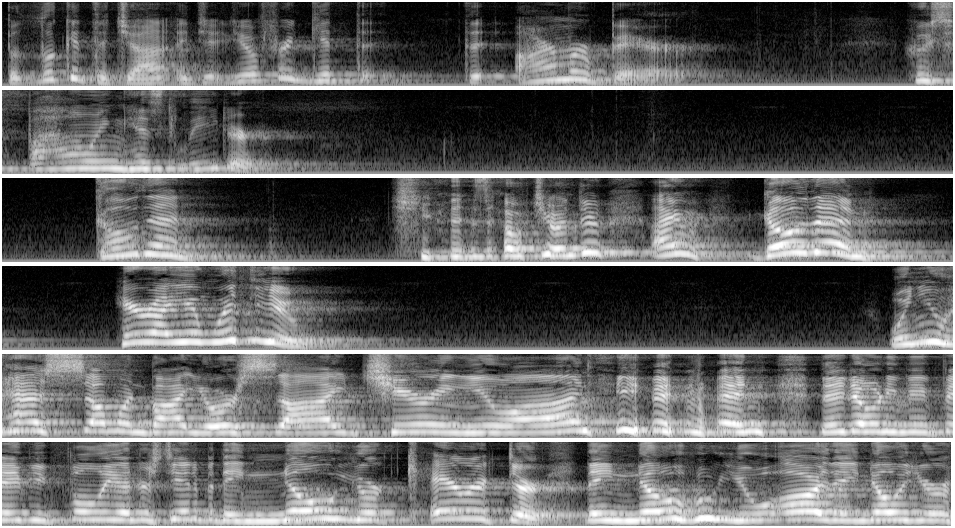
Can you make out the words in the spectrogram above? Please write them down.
But look at the John, you'll forget the, the armor bearer who's following his leader. Go then. Is that what you want to do? I'm go then. Here I am with you. When you have someone by your side cheering you on, even when they don't even maybe fully understand it, but they know your character, they know who you are, they know your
